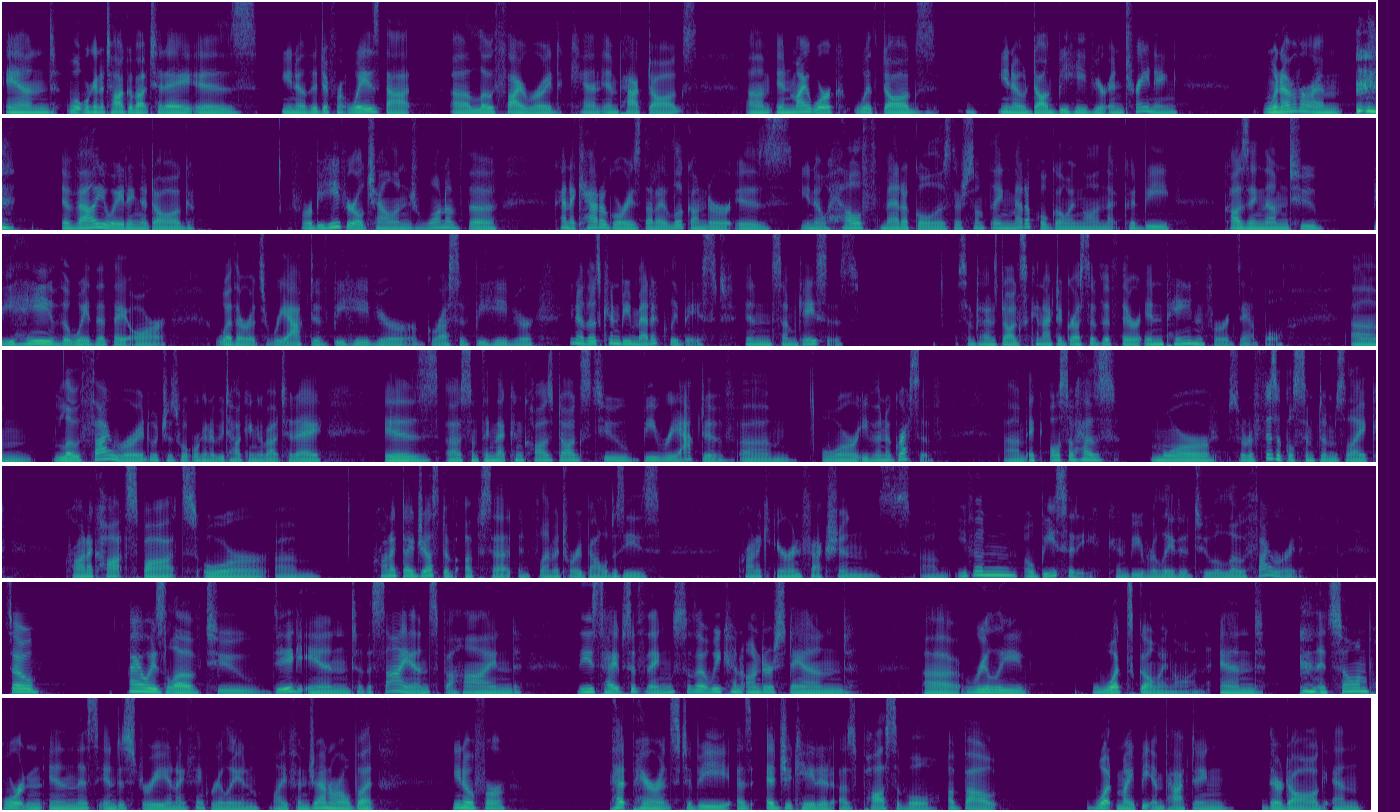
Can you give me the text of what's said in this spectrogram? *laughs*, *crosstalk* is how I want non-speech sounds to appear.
And what we're going to talk about today is, you know, the different ways that uh, low thyroid can impact dogs. Um, in my work with dogs, you know, dog behavior and training, whenever I'm *clears throat* evaluating a dog for a behavioral challenge, one of the kind of categories that I look under is, you know, health, medical. Is there something medical going on that could be causing them to behave the way that they are? Whether it's reactive behavior or aggressive behavior, you know, those can be medically based in some cases. Sometimes dogs can act aggressive if they're in pain, for example. Um, low thyroid, which is what we're going to be talking about today, is uh, something that can cause dogs to be reactive um, or even aggressive. Um, it also has more sort of physical symptoms like chronic hot spots or um, chronic digestive upset, inflammatory bowel disease, chronic ear infections, um, even obesity can be related to a low thyroid. So I always love to dig into the science behind these types of things so that we can understand uh, really what's going on. And *clears throat* it's so important in this industry, and I think really in life in general, but, you know, for pet parents to be as educated as possible about what might be impacting their dog and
